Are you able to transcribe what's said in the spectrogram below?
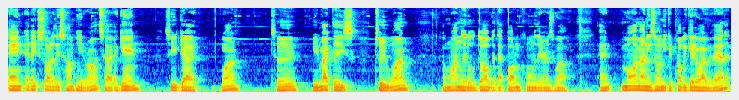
And at each side of this hump here, right? So again, so you'd go one, two, You'd make these two one and one little dob at that bottom corner there as well. And my money's on you could probably get away without it,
